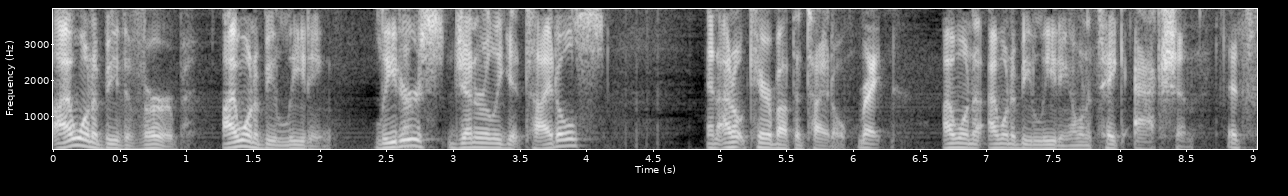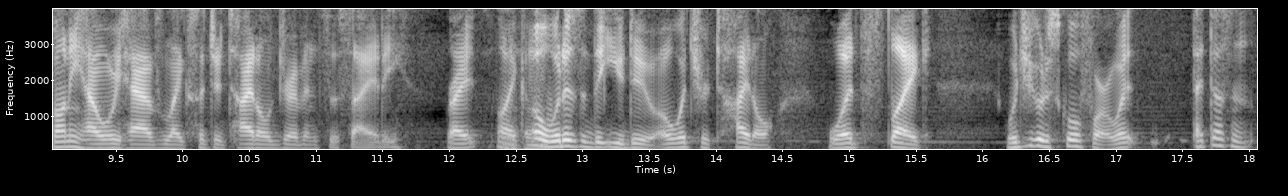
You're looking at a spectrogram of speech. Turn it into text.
I want to be the verb. I want to be leading. Leaders generally get titles, and I don't care about the title. Right. I want to. I want to be leading. I want to take action. It's funny how we have like such a title driven society, right? Like, Mm-hmm. oh, what is it that you do? Oh, what's your title? What's like what'd you go to school for? What that doesn't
